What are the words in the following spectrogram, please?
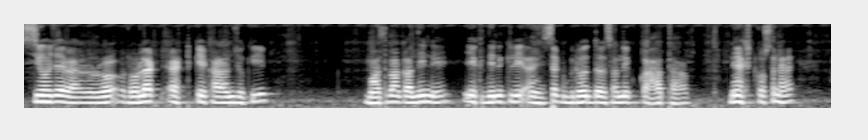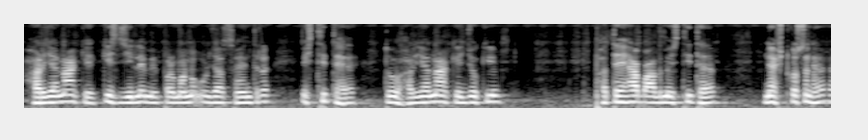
सी हो जाएगा। रो, रोलैक्ट एक्ट के कारण जो कि महात्मा गांधी ने एक दिन के लिए अहिंसक विरोध दर्शाने को कहा था। नेक्स्ट क्वेश्चन है हरियाणा के किस ज़िले में परमाणु ऊर्जा संयंत्र स्थित है? तो हरियाणा के जो कि फतेहाबाद में स्थित है। नेक्स्ट क्वेश्चन है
